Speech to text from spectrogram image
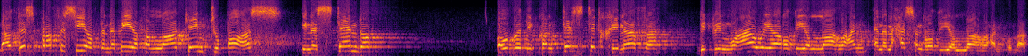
Now this prophecy of the Nabi of Allah came to pass in a standoff over the contested khilafah between Muawiyah radiallahu an and Al-Hasan radiallahu anhuma.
